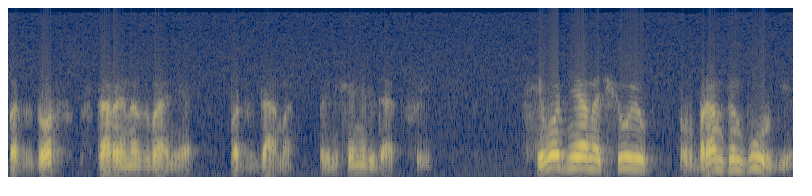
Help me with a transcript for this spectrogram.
Потсдорф — старое название Потсдама, примечание редакции. «Сегодня я ночую в Бранденбурге»,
